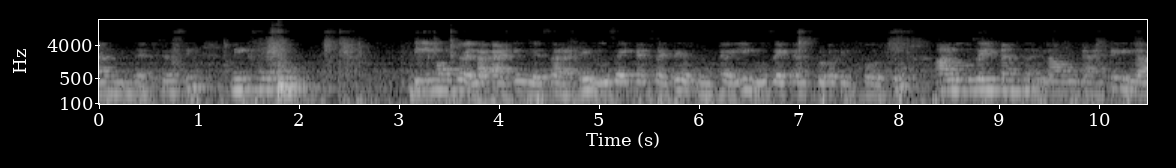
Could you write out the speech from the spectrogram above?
అండ్ వచ్చేసి మీకు డీమార్ట్లో ఎలా ప్యాకింగ్ చేస్తారంటే లూజ్ ఐటమ్స్ అయితే ఉంటాయి. లూజ్ ఐటమ్స్ కూడా తీసుకోవచ్చు. ఆ లూజ్ ఐటమ్స్ ఎలా ఉంటాయంటే ఇలా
